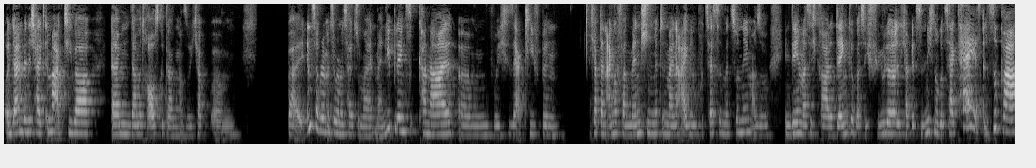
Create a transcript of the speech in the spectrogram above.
Und dann bin ich halt immer aktiver ähm, damit rausgegangen. Also ich habe ähm, bei Instagram, Instagram ist halt so mein, mein Lieblingskanal, ähm, wo ich sehr aktiv bin. Ich habe dann angefangen, Menschen mit in meine eigenen Prozesse mitzunehmen, also in dem, was ich gerade denke, was ich fühle. Ich habe jetzt nicht nur gezeigt, hey, ist alles super,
